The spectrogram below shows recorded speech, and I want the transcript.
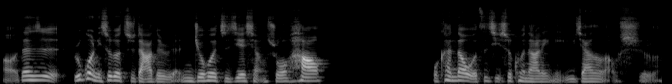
哦，但是如果你是个直达的人，你就会直接想说：好，我看到我自己是昆达里尼瑜伽的老师了，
